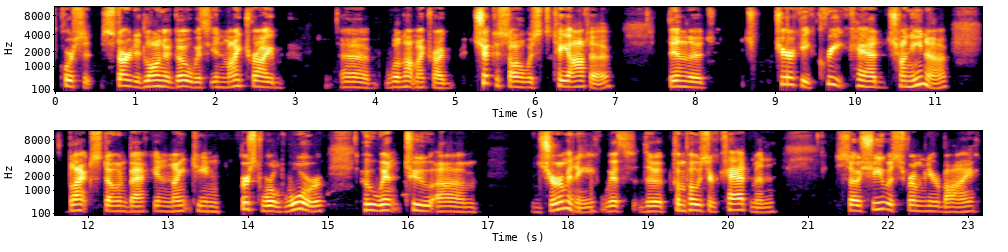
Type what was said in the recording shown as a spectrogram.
of course, it started long ago with in my tribe. Uh, well, not my tribe. Chickasaw was Te Ata. Then the Cherokee Creek had Tsianina Blackstone back in 19 First World War, who went to um, Germany with the composer Cadman. So she was from nearby.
